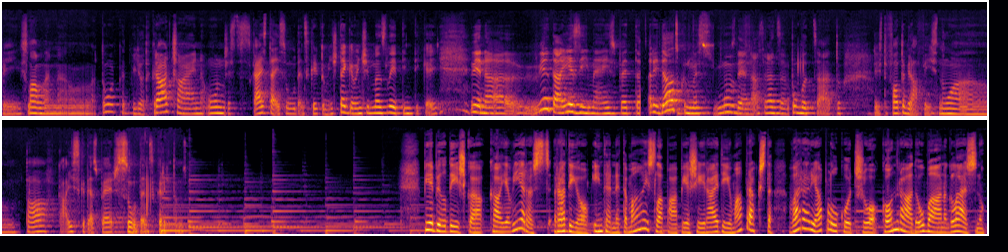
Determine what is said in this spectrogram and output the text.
bija slavena ar to, ka bija ļoti krāšņaina un šis skaistais ūdenskritums. Viņš teica, viņš ir mazliet tikai vienā vietā iezīmējis, bet arī daudz, kur mēs mūsdienās redzam publicētu šīs fotogrāfijas no tā, kā izskatījās Pērsas ūdenskritums. Piebildīšu, ka, kā jau ierasts, radio interneta mājaslapā pie šī raidījuma apraksta var arī aplūkot šo Konrāda Ubāna gleznu,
